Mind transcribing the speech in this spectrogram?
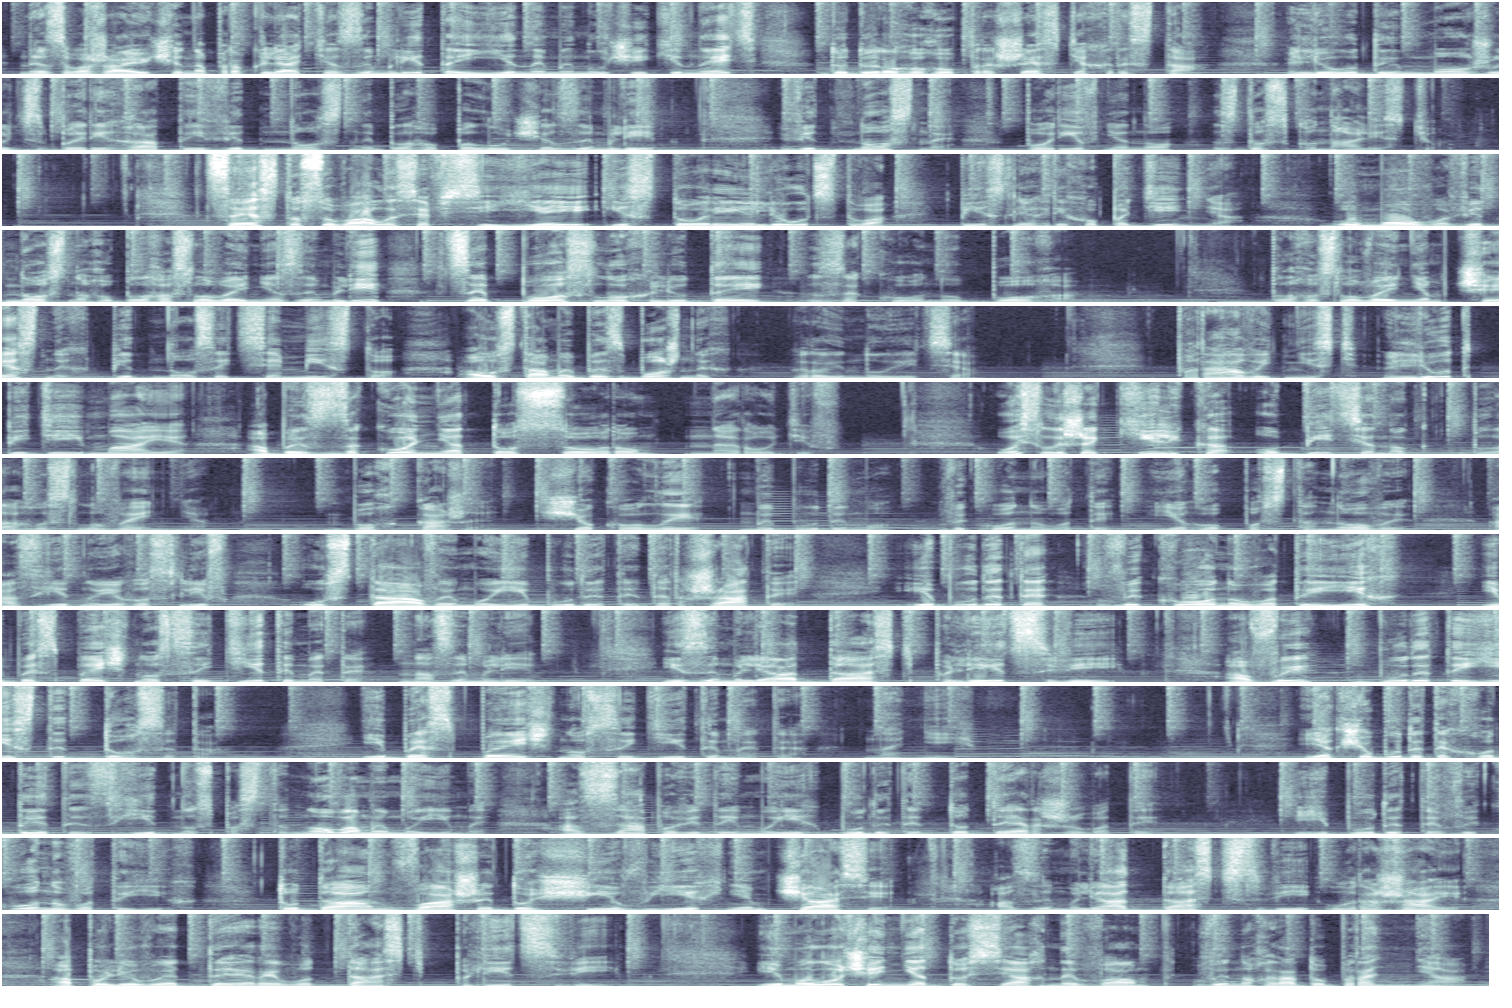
Незважаючи на прокляття землі та її неминучий кінець до дорогого пришестя Христа, люди можуть зберігати відносне благополуччя землі, відносне порівняно з досконалістю. Це стосувалося всієї історії людства після гріхопадіння. Умова відносного благословення землі це послух людей закону Бога. Благословенням чесних підноситься місто, а устами безбожних руйнується. Праведність люд підіймає, а беззаконня то сором народів. Ось лише кілька обіцянок благословення. Бог каже, що коли ми будемо виконувати Його постанови, а згідно Його слів, устави мої будете держати, і будете виконувати їх, і безпечно сидітимете на землі, і земля дасть плід свій, а ви будете їсти досита, і безпечно сидітимете на ній. Якщо будете ходити згідно з постановами моїми, а заповідей моїх будете додержувати і будете виконувати їх, то дам ваші дощі в їхнім часі, а земля дасть свій урожай, а польове дерево дасть плід свій. І молочення досягне вам виноградобрання,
